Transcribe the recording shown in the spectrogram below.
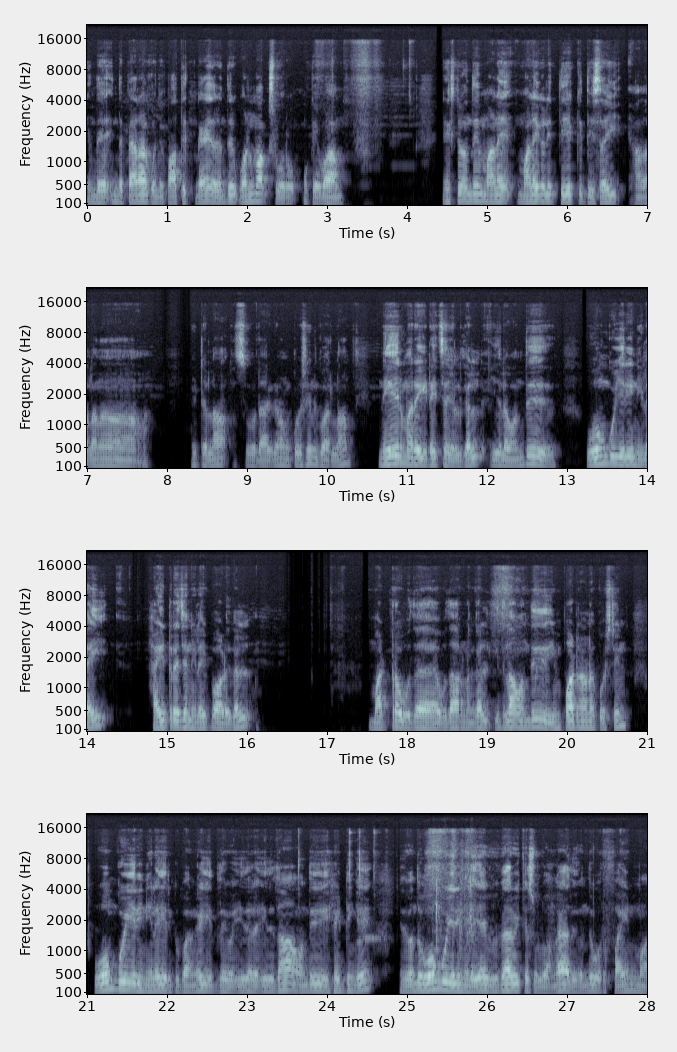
இந்த இந்த பேரா கொஞ்சம் பார்த்துக்குங்க. இது வந்து ஒன் மார்க்ஸ் வரும். ஓகேவா நெக்ஸ்ட்டு வந்து மலை மலைகளின் தேக்கு திசை. அதெல்லாம் விட்டுடலாம் ஸோ டேரெக்டாக நம்ம கொஷினுக்கு வரலாம். நேர்மறை இடைச்செயல்கள். இதில் வந்து ஓங்குயிரி நிலை ஹைட்ரஜன் நிலைப்பாடுகள் மற்ற உத உதாரணங்கள். இதெல்லாம் வந்து இம்பார்ட்டண்டான கொஸ்டின் ஓங்குயிரி நிலை இருக்குது பாருங்க. இது இது இதுதான் வந்து ஹெட்டிங்கு இது வந்து ஓங்குயிரி நிலையை விவரிக்க சொல்லுவாங்க. அது வந்து ஒரு ஃபைன் மா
